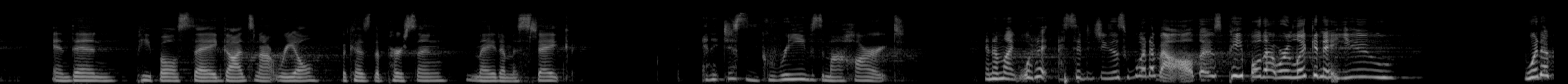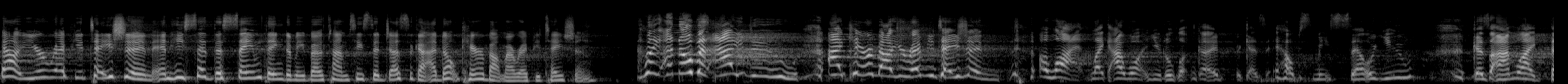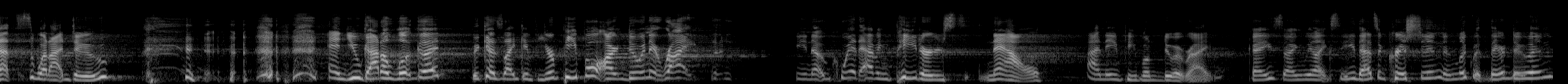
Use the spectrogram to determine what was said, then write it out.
and then people say God's not real because the person made a mistake. And it just grieves my heart. And I'm like, what? I said to Jesus, what about all those people that were looking at you? What about your reputation? And he said the same thing to me both times. He said, Jessica, I don't care about my reputation. I'm like, I know, but I do. I care about your reputation a lot. Like, I want you to look good because it helps me sell you. Because I'm like, that's what I do. and you got to look good because, like, if your people aren't doing it right, you know, quit having Peters now. I need people to do it right. Okay, so I can be like, see, that's a Christian, and look what they're doing.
